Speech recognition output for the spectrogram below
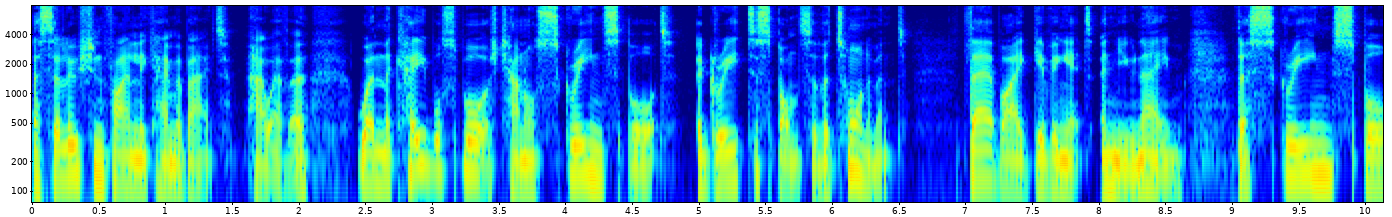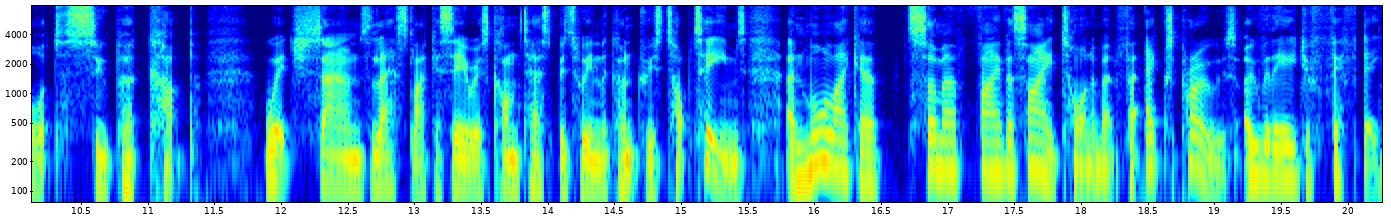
A solution finally came about, however, when the cable sports channel Screen Sport agreed to sponsor the tournament, thereby giving it a new name the Screen Sport Super Cup, which sounds less like a serious contest between the country's top teams and more like a summer five-a-side tournament for ex-pros over the age of 50.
